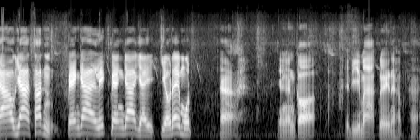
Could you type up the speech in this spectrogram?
ยาวหญ้าสั้น แปลงหญ้าเล็กแปลงหญ้าใหญ่เกี่ยวได้หมดอ่าอย่างนั้นก็จะดีมากเลยนะครับฮะ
